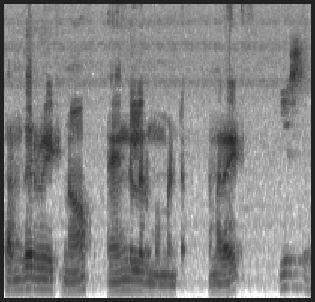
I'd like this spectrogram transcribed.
conservation of angular momentum. Am I right? Yes, sir.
